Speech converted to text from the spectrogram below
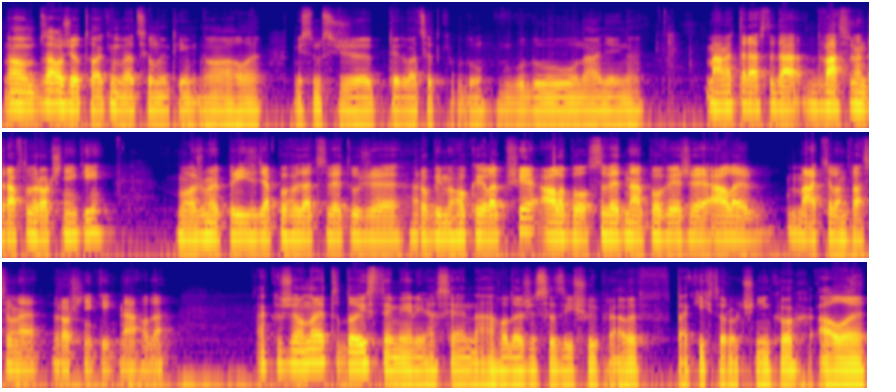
No, záleží od toho, aký má silný tým, no ale myslím si, že tie 20 budú, budú nádejné. Máme teraz teda dva silné draftové ročníky. Môžeme prísť a povedať svetu, že robíme hokej lepšie, alebo svet nám povie, že ale máte len dva silné ročníky, náhoda. Akože ono je to do istej miery asi aj náhoda, že sa zvyšujú práve v takýchto ročníkoch, ale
